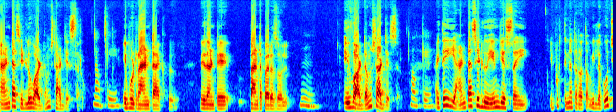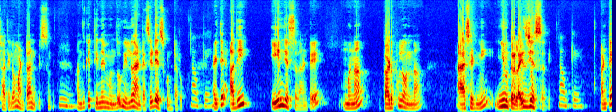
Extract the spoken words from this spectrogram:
యాంటాసిడ్లు వాడడం స్టార్ట్ చేస్తారు. ఇప్పుడు ర్యాంటాక్ లేదంటే ప్యాంటపారజోల్ Hmm. ఇవి వాడడం స్టార్ట్ చేస్తారు. అయితే ఈ యాంటాసిడ్లు ఏం చేస్తాయి? ఇప్పుడు తిన్న తర్వాత వీళ్ళకు ఛాతీలో మంట అనిపిస్తుంది. Hmm. అందుకే తినే ముందు వీళ్ళు యాంటాసిడ్ వేసుకుంటారు. అయితే అది ఏం చేస్తుంది అంటే మన కడుపులో ఉన్న యాసిడ్ని న్యూట్రలైజ్ చేస్తుంది. ఓకే. అంటే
